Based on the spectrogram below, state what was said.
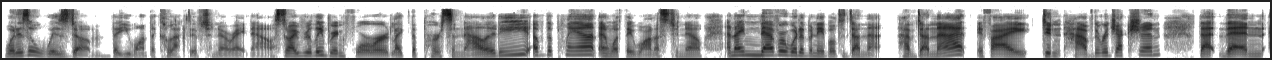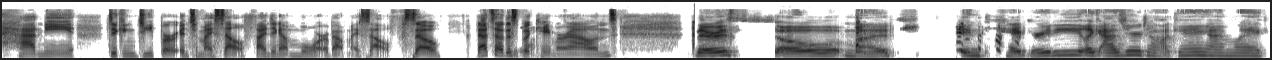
what is a wisdom that you want the collective to know right now. So I really bring forward like the personality of the plant and what they want us to know. And I never would have been able to done that, have done that if I didn't have the rejection that then had me digging deeper into myself, finding out more about myself. So that's how this book came around. There is so much integrity. Like as you're talking, I'm like,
